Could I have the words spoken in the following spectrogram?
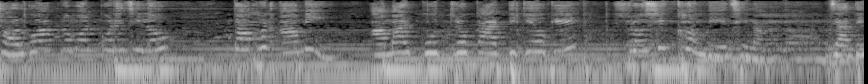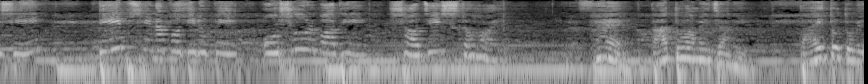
স্বর্গ আক্রমণ করেছিল তখন আমি আমার পুত্র কার্তিকেয়কে প্রশিক্ষণ দিয়েছিলাম যাতে সে দেব সেনাপতি রূপে অসুর বধে সচেষ্ট হয়। হ্যাঁ তা তো আমি জানি। তাই তো তুমি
